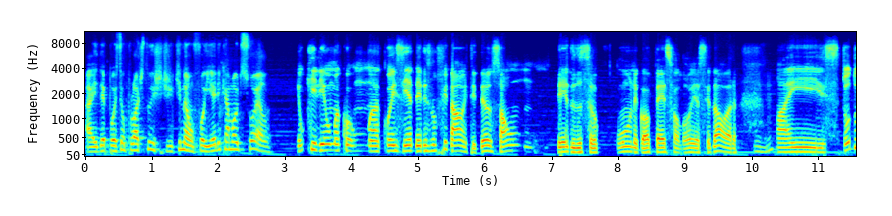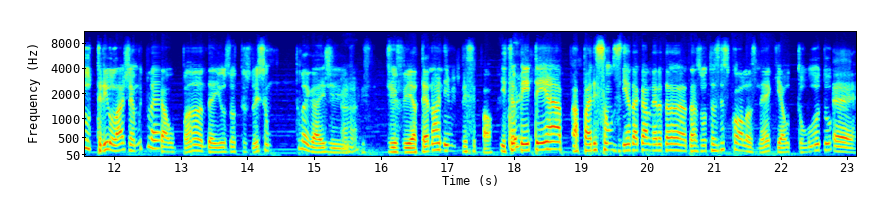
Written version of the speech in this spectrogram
Aí depois tem um plot twist de que não, foi ele que amaldiçoou ela. Eu queria uma, uma coisinha deles no final, entendeu? Só um dedo do seu um, igual o PS falou, ia ser da hora. Mas todo o trio lá já é muito legal. O Panda e os outros dois são muito legais de, Aham. de ver, até no anime principal. E também tem a apariçãozinha da galera da- das outras escolas, né? Que é o Todo. É,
